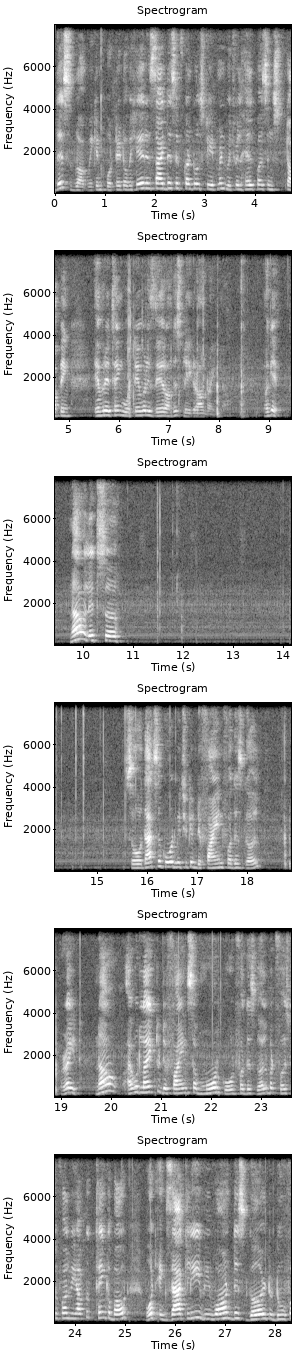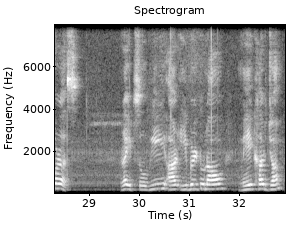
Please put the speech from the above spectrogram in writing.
this block we can put it over here inside this if control statement which will help us in stopping everything whatever is there on this playground right now. Okay now let's uh, so that's the code which you can define for this girl right? Now I would like to define some more code for this girl but first of all we have to think about what exactly we want this girl to do for us right so we are able to now make her jump.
